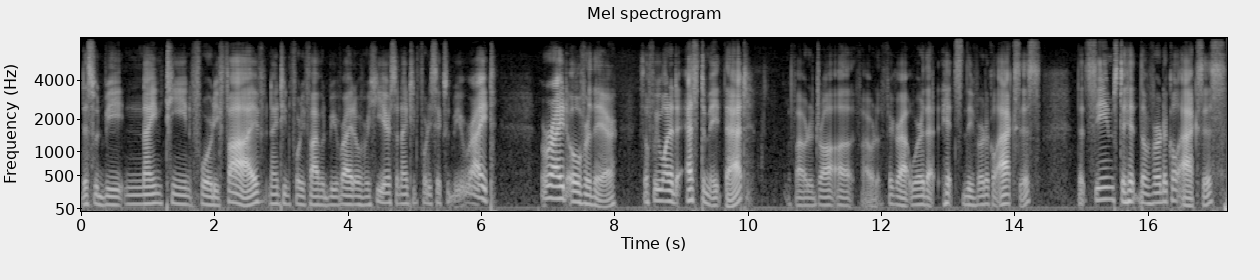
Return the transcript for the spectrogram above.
This would be 1945. 1945 would be right over here. So 1946 would be right, right over there. So if we wanted to estimate that, if I were to draw, a, if I were to figure out where that hits the vertical axis, that seems to hit the vertical axis.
